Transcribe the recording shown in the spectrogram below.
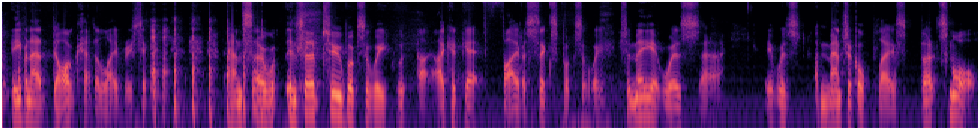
even our dog had a library ticket. and so instead of two books a week, I, I, could get five or six books a week. To me, it was uh, it was a magical place, but small.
